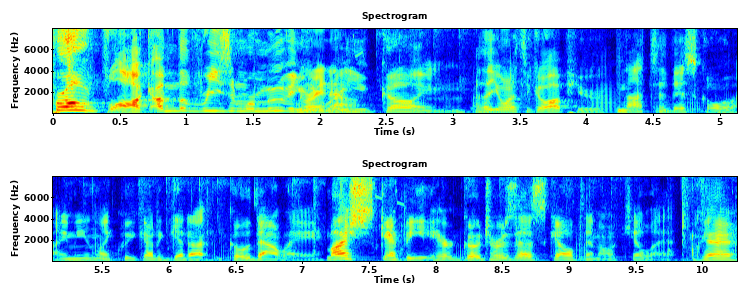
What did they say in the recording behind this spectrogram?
Roadblock. I'm the reason we're moving Wait, right where now. Where are you going? I thought you wanted to go up here. Not to this goal. I mean, like we gotta get a go that way. Mush, Skeppy, here, go towards that skeleton. I'll kill it. Okay.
